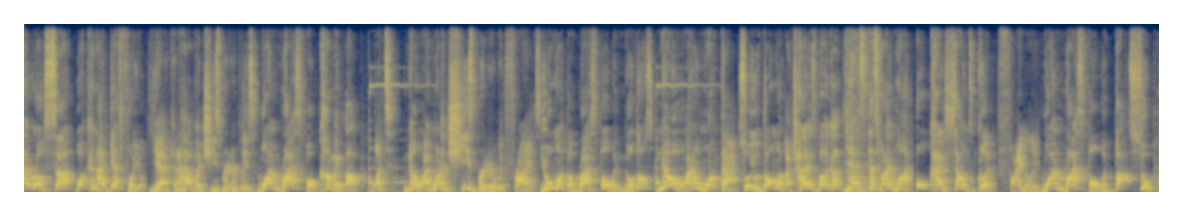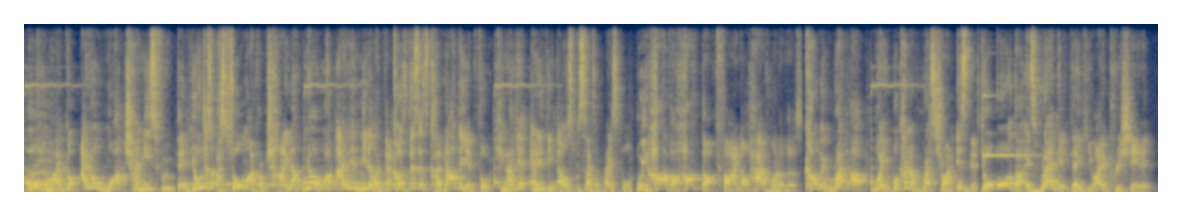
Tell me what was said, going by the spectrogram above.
Hello, sir. What can I get for you? Yeah, can I have a cheeseburger, please? One rice bowl coming up. What? No, I want a cheeseburger with fries. You want the rice bowl with noodles? No, I don't want that. So you don't want the cheeseburger? Yes, that's what I want. Okay, sounds good. Finally. One rice bowl with bok soup. Oh my god, I don't want Chinese food. Then you just assume I'm from China? No, I didn't mean it like that. Cause this is Canadian food. Can I get anything else besides a rice bowl? We have a hot dog. Fine, I'll have one of those. Coming right up. Wait, what kind of restaurant is this? Your order is ready. Thank you, I appreciate it.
